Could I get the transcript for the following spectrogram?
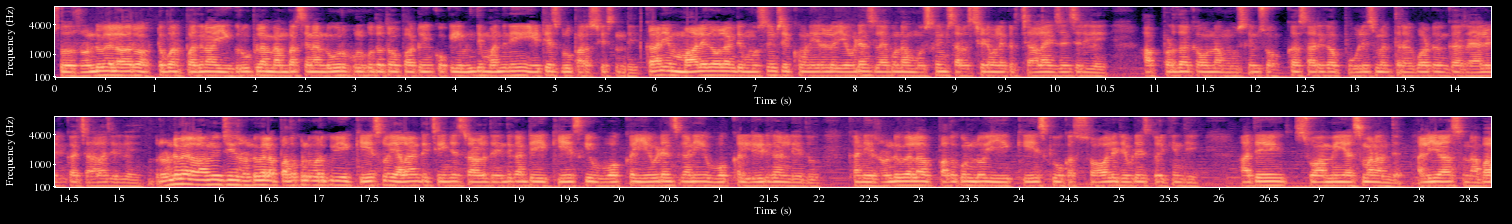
సో రెండు వేల ఆరు అక్టోబర్ పదిన ఈ గ్రూప్లో మెంబర్స్ అయిన నూరు హుల్కుతో పాటు ఇంకొక ఎనిమిది మందిని ఏటీఎస్ గ్రూప్ అరెస్ట్ చేసింది. కానీ మాలేగావ్ లాంటి ముస్లిమ్స్ ఎక్కువ ఏరియాలో ఎవిడెన్స్ లేకుండా ముస్లిమ్స్ అరెస్ట్ చేయడం వల్ల ఇక్కడ చాలా ఇన్సిడెంట్స్ జరిగాయి. అప్పటిదాకా ఉన్న ముస్లిమ్స్ ఒక్కసారిగా పోలీస్ మీద తిరగబాటు ఇంకా ర్యాలీలు ఇంకా చాలా జరిగాయి. రెండు వేల ఆరు నుంచి రెండు వేల పదకొండు వరకు ఈ కేసులో ఎలాంటి చేంజెస్ రాలేదు. ఎందుకంటే ఈ కేసుకి ఒక్క ఎవిడెన్స్ కానీ ఒక్క లీడ్ కానీ లేదు. కానీ రెండు వేల పదకొండు పదకొండులో ఈ కేసుకి ఒక సాలిడ్ ఎవిడెన్స్ దొరికింది. అదే స్వామి యస్మానంద్ అలియాస్ నభా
